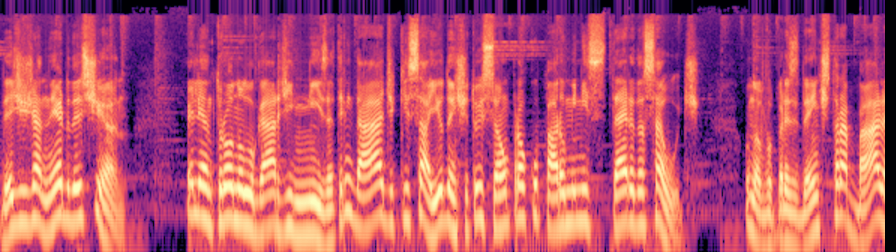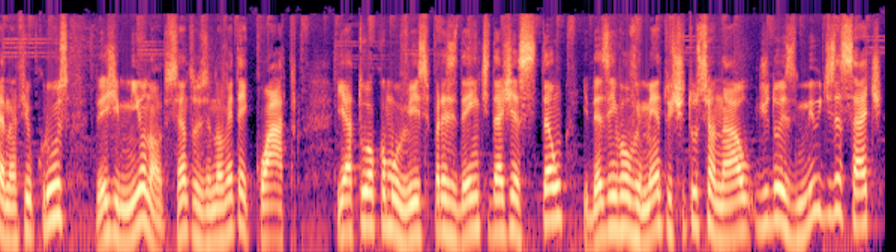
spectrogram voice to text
desde janeiro deste ano. Ele entrou no lugar de Nisa Trindade, que saiu da instituição para ocupar o Ministério da Saúde. O novo presidente trabalha na Fiocruz desde 1994 e atua como vice-presidente da Gestão e Desenvolvimento Institucional de 2017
